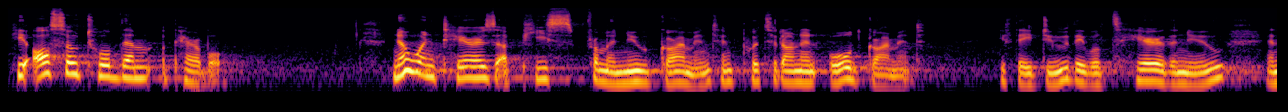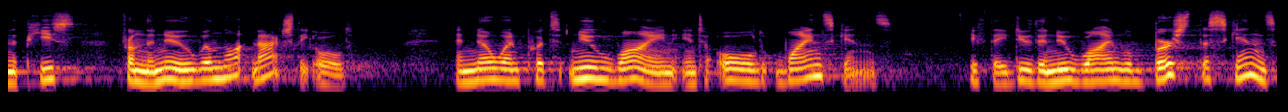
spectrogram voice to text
He also told them a parable. No one tears a piece from a new garment and puts it on an old garment. If they do, they will tear the new, and the piece from the new will not match the old. And no one puts new wine into old wineskins. If they do, the new wine will burst the skins,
